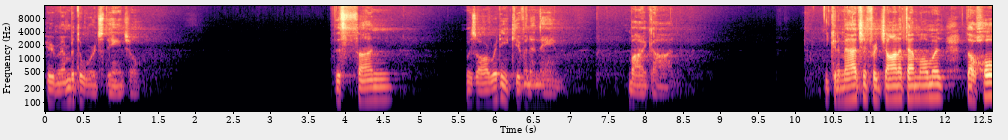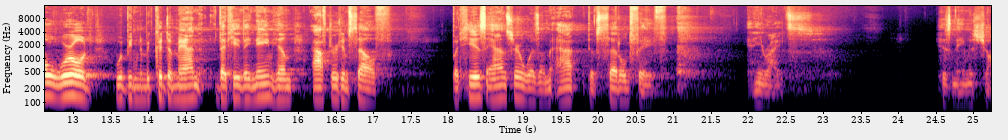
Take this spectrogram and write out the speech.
He remembered the words of the angel. This son was already given a name by God. You can imagine for John at that moment, the whole world would be, could demand that he, they name him after himself. But his answer was an act of settled faith. And he writes, His name is John.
